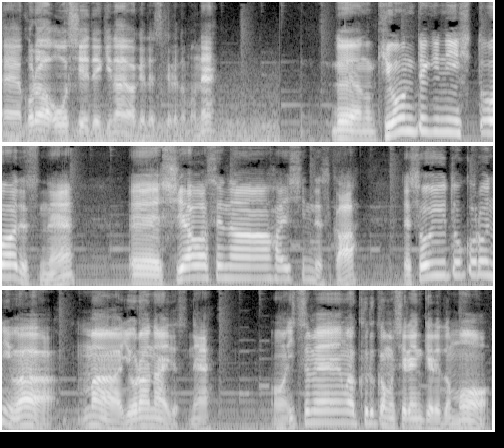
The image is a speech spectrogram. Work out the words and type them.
えー、これはお教えできないわけですけれどもね。で、あの、基本的に人はですね、えー、幸せな配信ですか？でそういうところには、まあ、寄らないですね。うん一面は来るかもしれんけれども、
